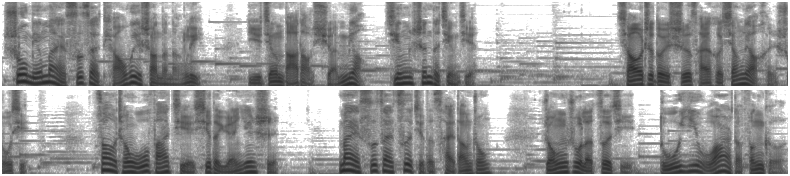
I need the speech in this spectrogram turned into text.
说明麦斯在调味上的能力已经达到玄妙精深的境界。乔治对食材和香料很熟悉。造成无法解析的原因是，麦斯在自己的菜当中融入了自己独一无二的风格。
